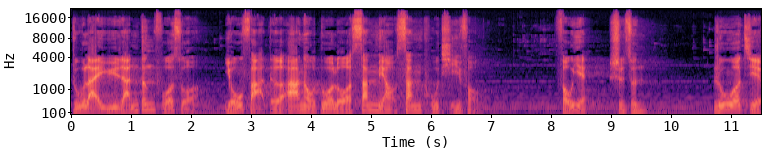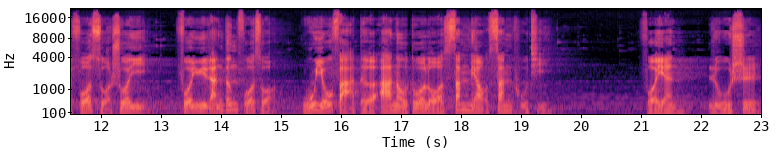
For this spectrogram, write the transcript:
如来于燃灯佛所有法得阿耨多罗三藐三菩提否？否也，世尊。如我解佛所说义，佛于燃灯佛所无有法得阿耨多罗三藐三菩提。佛言：如是，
